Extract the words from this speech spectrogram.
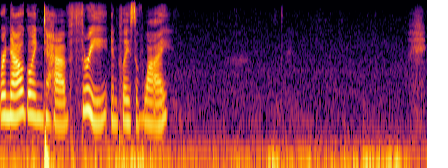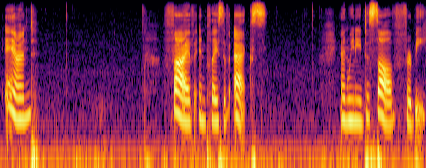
We're now going to have 3 in place of y and 5 in place of x and we need to solve for b.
